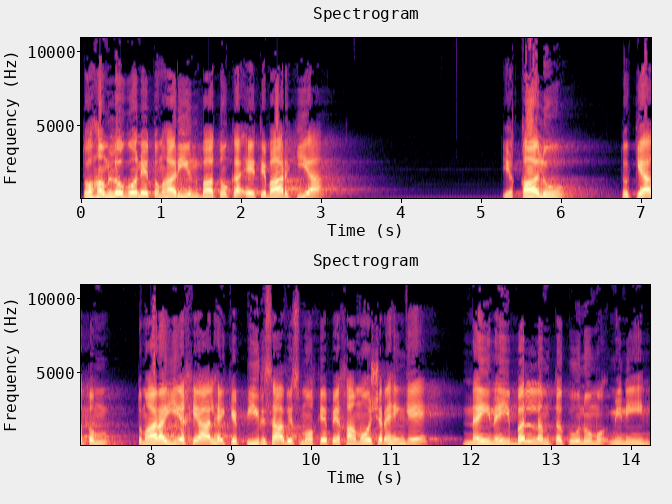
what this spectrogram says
تو ہم لوگوں نے تمہاری ان باتوں کا اعتبار کیا۔ یہ قالو، تو کیا تم، تمہارا یہ خیال ہے کہ پیر صاحب اس موقع پہ خاموش رہیں گے؟ نہیں نہیں، بل لم تکون مؤمنین۔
